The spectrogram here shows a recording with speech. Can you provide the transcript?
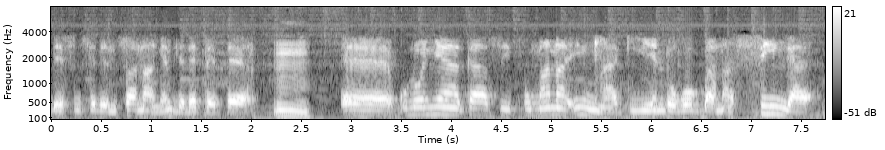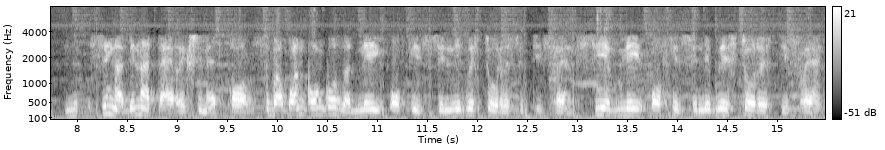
besisebenzisana ngendlela ebhetere Mm. Eh kulonyaka sifumana ingxaki yento kokubana singa singabi na direction at all siba kwankonkoza kule office sinikwe istory esi-different siye kule office sinikwe istory esi-different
